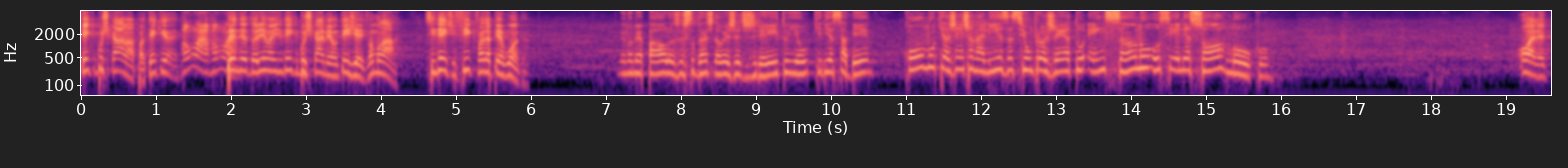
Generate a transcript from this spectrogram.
Tem que buscar, mapa. Tem que... Vamos lá, vamos lá. Empreendedorismo a gente tem que buscar mesmo. Não tem jeito. Vamos lá. Se identifique e faz a pergunta. Meu nome é Paulo, sou estudante da UEG de Direito e eu queria saber como que a gente analisa se um projeto é insano ou se ele é só louco? Olha,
